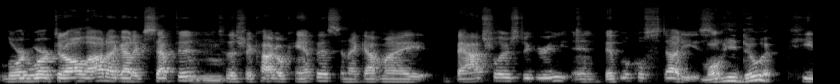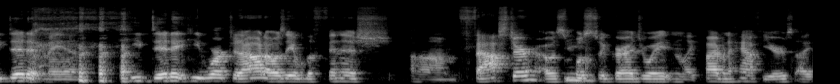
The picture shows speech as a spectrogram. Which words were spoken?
Lord worked it all out. I got accepted Mhm. to the Chicago campus, and I got my bachelor's degree in biblical studies. Won't he do it? he did it, man. he did it. He worked it out. I was able to finish um, faster. I was Mm. supposed to graduate in like five and a half years. I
